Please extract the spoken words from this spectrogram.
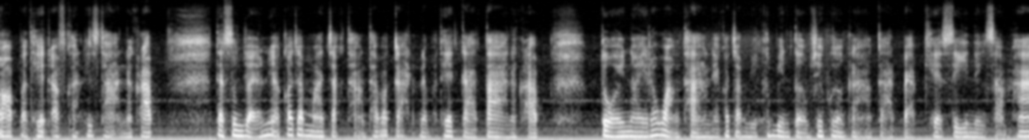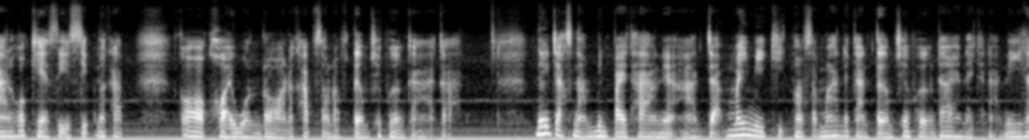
รอบๆประเทศอัฟกานิสถานนะครับ แต่ส่วนใหญ่แล้วเนี่ยก็จะมาจากฐานทัพอากาศในประเทศกาตาร์นะครับโดยในระหว่างทางเนี่ยก็จะมีเครื่องบินเติมเชื้อเพลิงกลางอากาศแบบ KC 135แล้วก็ KC 10นะครับก็คอยวนรอนะครับสำหรับเติมเชื้อเพลิงกลางอากาศเนื่องจากสนามบินปลายทางเนี่ยอาจจะไม่มีขีดความสามารถในการเติมเชื้อเพลิงได้ในขณะนี้ณ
